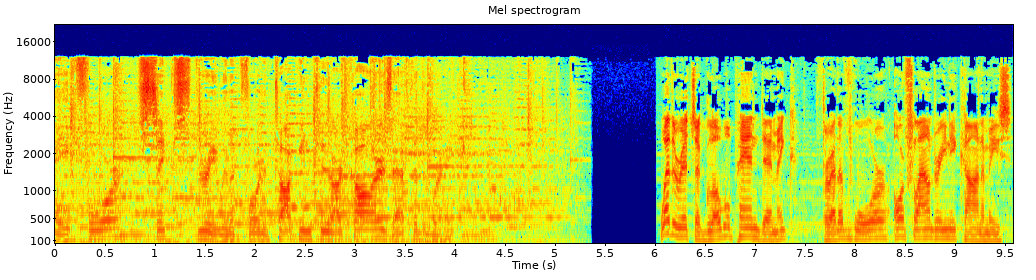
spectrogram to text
8463. We look forward to talking to our callers after the break. Whether it's a global pandemic, threat of war, or floundering economies,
